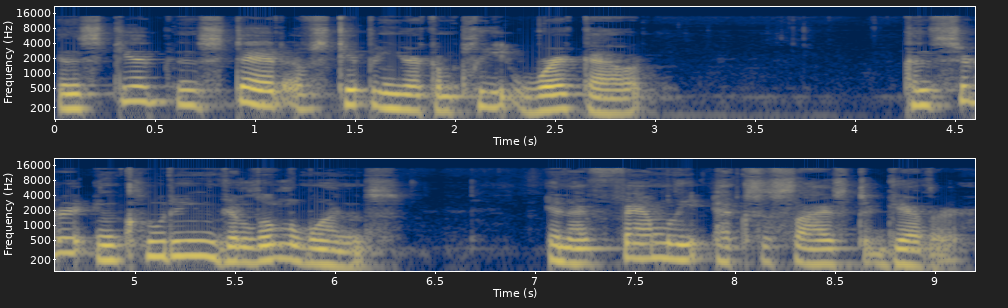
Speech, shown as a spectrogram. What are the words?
instead, instead of skipping your complete workout, consider including your little ones in a family exercise together,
